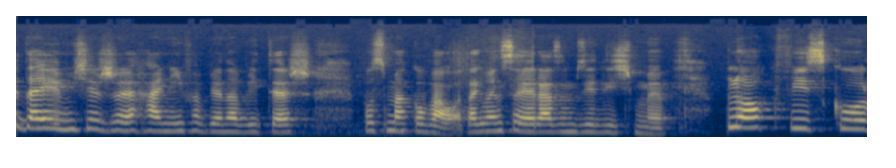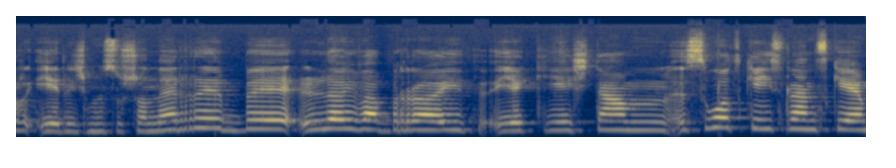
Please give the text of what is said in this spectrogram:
wydaje mi się, że Hani i Fabianowi też posmakowało. Tak więc sobie razem zjedliśmy plokwiskur, jedliśmy suszone ryby, löjwabröjd, jakieś tam słodkie islandzkie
